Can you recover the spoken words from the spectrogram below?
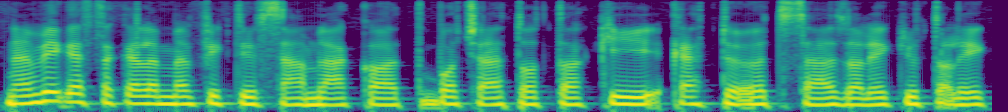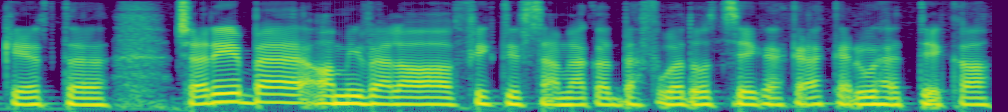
nem végeztek, ellenben fiktív számlákat bocsátottak ki 2-5 százalék jutalékért cserébe, amivel a fiktív számlákat befogadó cégek elkerülhették a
